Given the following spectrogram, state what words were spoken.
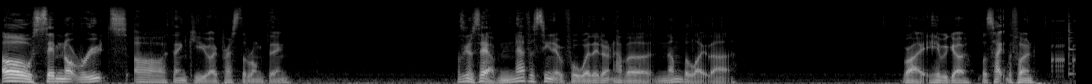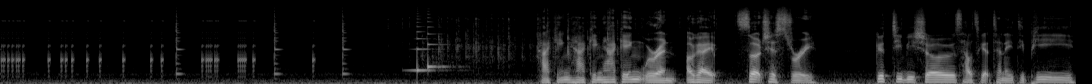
Oh, sim not roots. Oh, thank you. I pressed the wrong thing. I was going to say, I've never seen it before where they don't have a number like that. Right, here we go. Let's hack the phone. Hacking, hacking, hacking. We're in. Okay, search history. Good TV shows, how to get 1080p,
